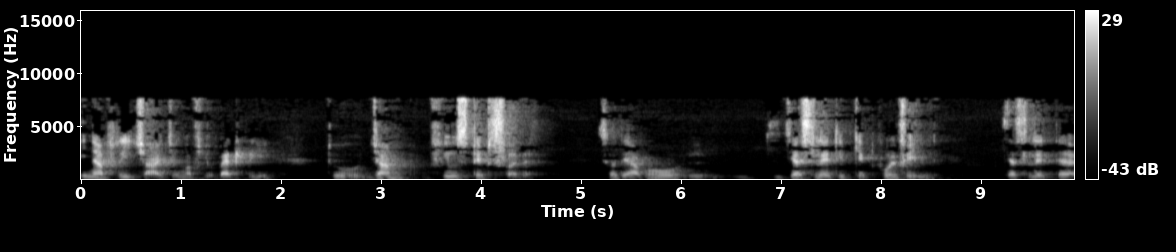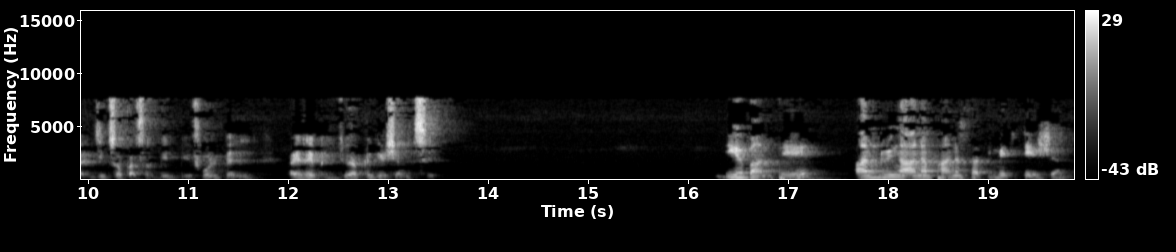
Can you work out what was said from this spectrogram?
enough recharging of your battery to jump few steps further. So therefore, just let it get fulfilled. Just let the jigsaw puzzle be, fulfilled by repetitive application Dear Bhante, I'm doing Anapanasati meditation.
